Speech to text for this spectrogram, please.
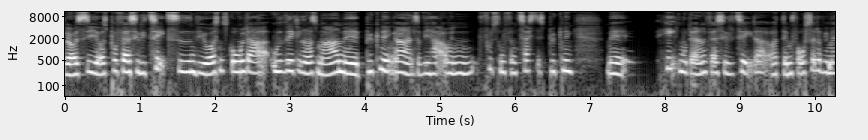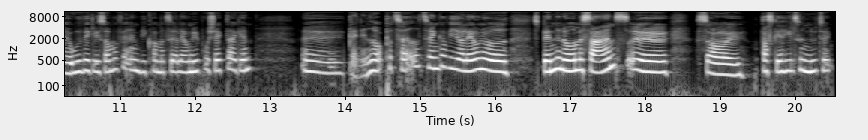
Jeg vil også sige, også på facilitetssiden, vi er jo også en skole, der har udviklet os meget med bygninger. Altså, vi har jo en fuldstændig fantastisk bygning med helt moderne faciliteter, og dem fortsætter vi med at udvikle i sommerferien. Vi kommer til at lave nye projekter igen. Øh, blandt andet op på taget, tænker vi, at lave noget spændende noget med science. Øh, så øh, der sker hele tiden nye ting.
